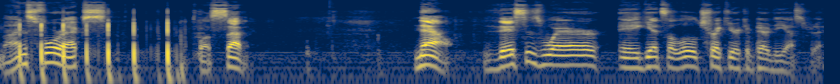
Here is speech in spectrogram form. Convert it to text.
minus 4x plus 7. Now, this is where it gets a little trickier compared to yesterday.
